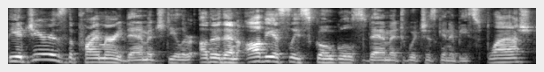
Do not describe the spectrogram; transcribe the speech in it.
The Ajir is the primary damage dealer, other than obviously Skogul's damage, which is going to be Splash.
